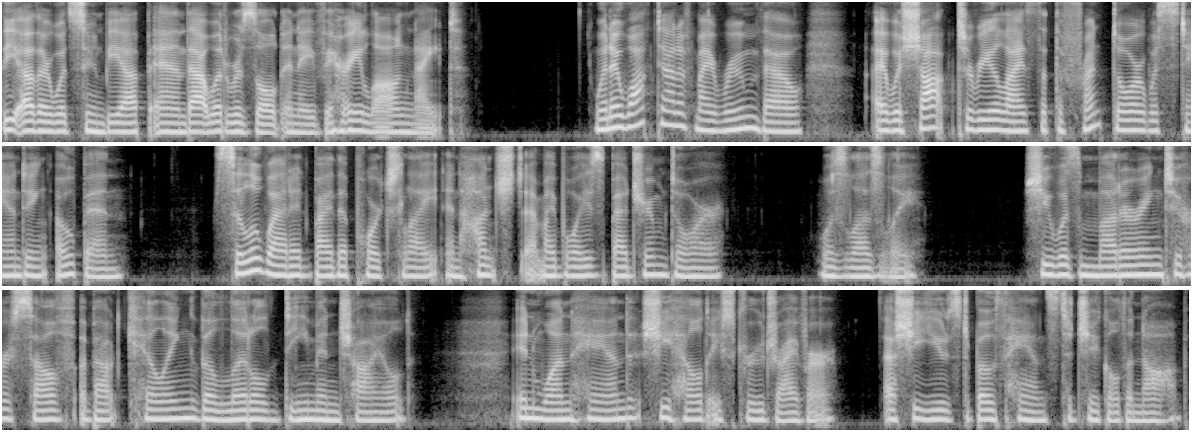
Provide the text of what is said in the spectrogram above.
the other would soon be up, and that would result in a very long night. When I walked out of my room, though, I was shocked to realize that the front door was standing open. Silhouetted by the porch light and hunched at my boy's bedroom door was Leslie. She was muttering to herself about killing the little demon child. In one hand, she held a screwdriver as she used both hands to jiggle the knob.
